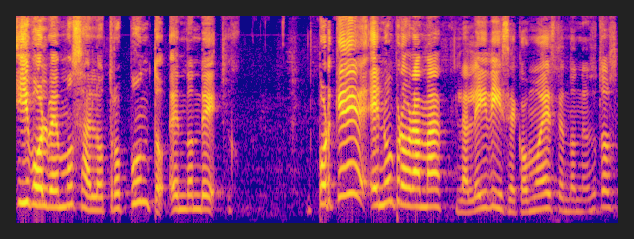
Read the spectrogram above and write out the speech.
Y volvemos al otro punto, en donde, ¿por qué en un programa, la ley dice, como este, en donde nosotros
